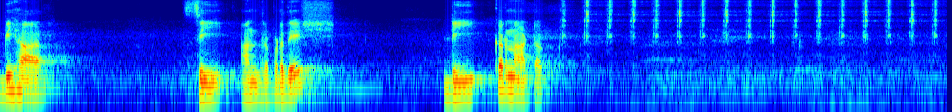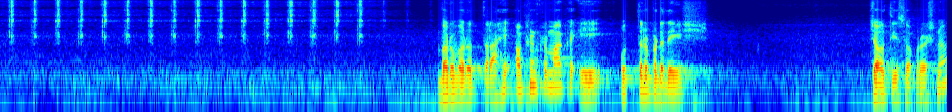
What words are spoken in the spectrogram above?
Bihar C Andhra Pradesh D Karnataka. बरोबर उत्तर आहे. ऑप्शन क्रमांक ए उत्तर प्रदेश. चौतीसवा प्रश्न.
